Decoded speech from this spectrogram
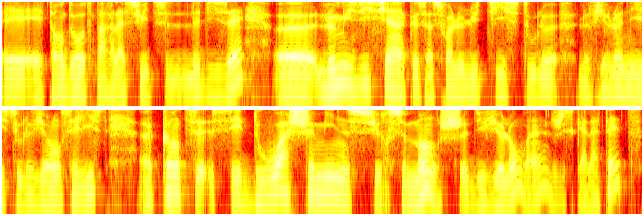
et, tant d'autres par la suite le disaient. Euh, le musicien, que ce soit le luthiste ou le, violoniste ou le violoncelliste, euh, quand ses doigts cheminent sur ce manche du violon hein, jusqu'à la tête,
